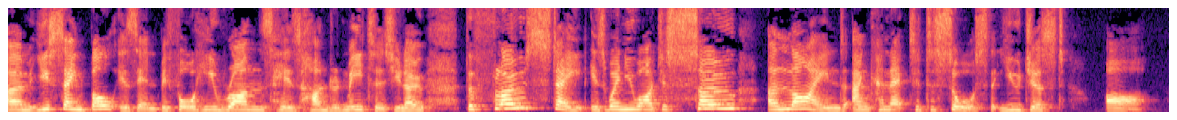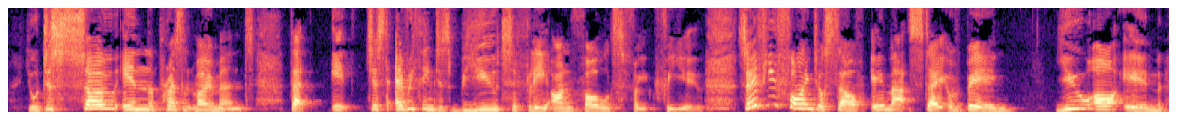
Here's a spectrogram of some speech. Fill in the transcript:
um, Usain Bolt is in before he runs his 100 meters. You know, the flow state is when you are just so aligned and connected to source that you just are. You're just so in the present moment that it just everything just beautifully unfolds for, for you. So if you find yourself in that state of being, you are in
